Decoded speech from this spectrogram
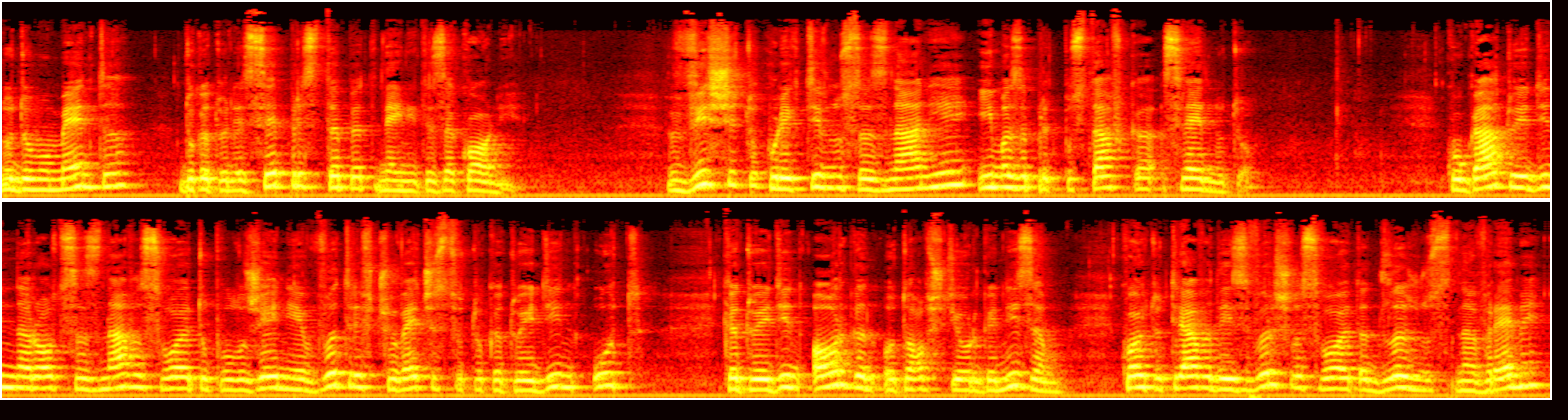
но до момента, докато не се пристъпят нейните закони. Висшето колективно съзнание има за предпоставка следното. Когато един народ съзнава своето положение вътре в човечеството като един ут, като един орган от общия организъм, който трябва да извършва своята длъжност на време,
